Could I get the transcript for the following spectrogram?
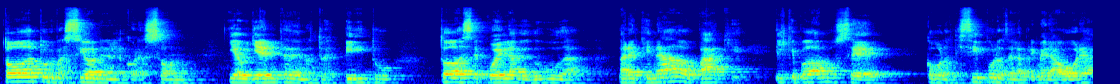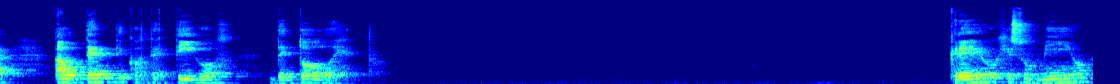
toda turbación en el corazón y ahuyente de nuestro espíritu toda secuela de duda, para que nada opaque el que podamos ser, como los discípulos de la primera hora, auténticos testigos de todo esto. Creo, Jesús mío,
